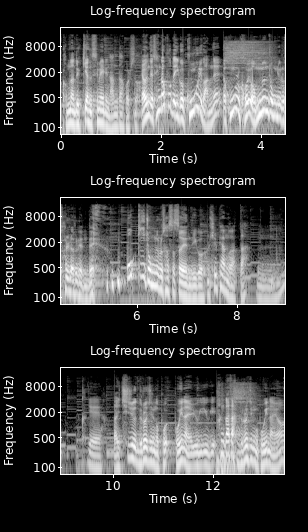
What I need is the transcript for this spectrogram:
겁나 느끼한 스멜이 난다 벌써. 야, 근데 생각보다 이거 국물이 많네? 야, 국물 거의 없는 종류로 살려 그랬는데. 볶기 종류로 샀었어야 했는데 이거 좀 실패한 것 같다. 음, 크게. 나이 치즈 늘어지는 거 보, 이나요 여기 여기 한 가닥 늘어지는 거 보이나요?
